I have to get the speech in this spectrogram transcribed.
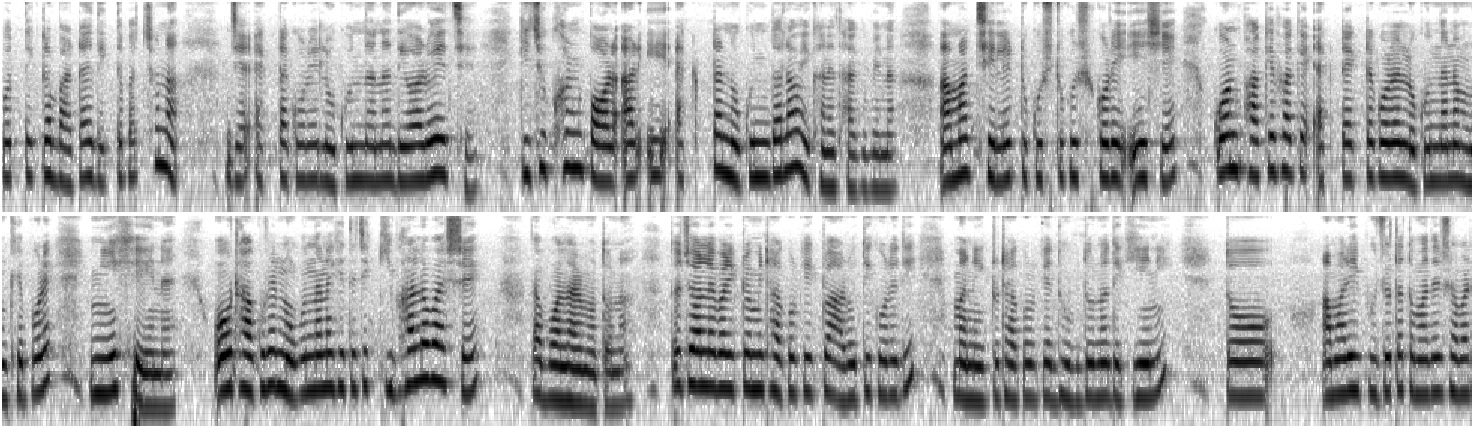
প্রত্যেকটা বাটায় দেখতে পাচ্ছ না যে একটা করে নকুনদানা দেওয়া রয়েছে, কিছুক্ষণ পর আর এই একটা নকুনদানাও এখানে থাকবে না। আমার ছেলে টুকুস টুকুস করে এসে কোন ফাঁকে ফাঁকে একটা একটা করে নকুনদানা মুখে পড়ে নিয়ে খেয়ে নেয়। ও ঠাকুরের নকুনদানা খেতে যে কী ভালোবাসে তা বলার মতো না। তো চল এবার একটু আমি ঠাকুরকে একটু আরতি করে দিই মানে একটু ঠাকুরকে ধূপ ধুনো দেখিয়ে নিই। তো আমার এই পুজোটা তোমাদের সবার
